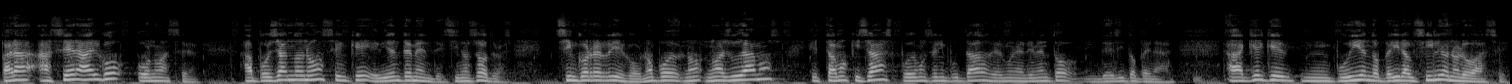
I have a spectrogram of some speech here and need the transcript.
para hacer algo o no hacer, apoyándonos en que, evidentemente, si nosotros, sin correr riesgo, no, no, no ayudamos, estamos quizás, podemos ser imputados de algún elemento de delito penal. Aquel que mm, pudiendo pedir auxilio no lo hace,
